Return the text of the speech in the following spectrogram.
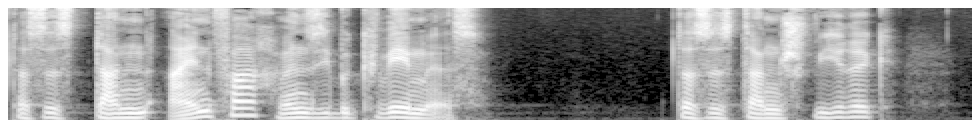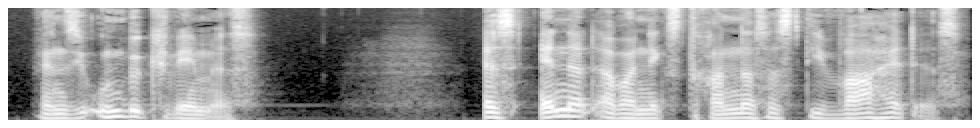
Das ist dann einfach, wenn sie bequem ist. Das ist dann schwierig, wenn sie unbequem ist. Es ändert aber nichts dran, dass es die Wahrheit ist.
